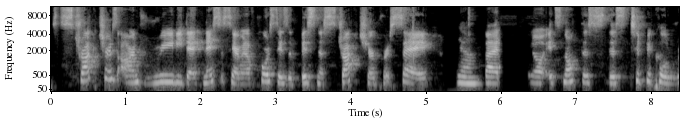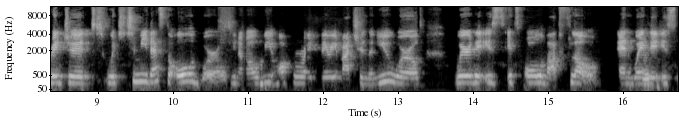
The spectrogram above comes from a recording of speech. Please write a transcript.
structures aren't really that necessary. I mean, of course, there's a business structure per se, yeah, but you know it's not this this typical rigid which to me that's the old world you know we mm-hmm. operate very much in the new world where there is it's all about flow and when there is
